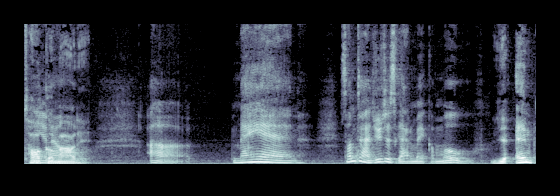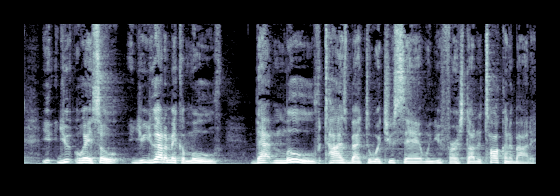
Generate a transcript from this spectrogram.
Talk you know, about it. Uh, man, sometimes you just got to make a move. Yeah, and you, you wait. So you, you got to make a move. That move ties back to what you said when you first started talking about it.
